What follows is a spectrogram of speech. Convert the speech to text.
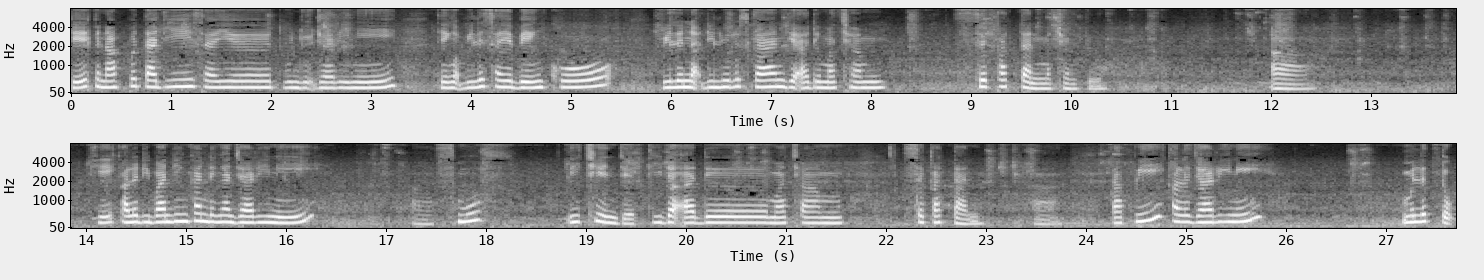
Okay, kenapa tadi saya tunjuk jari ni? Tengok bila saya bengkok Bila nak diluruskan dia ada macam sekatan macam tu. Ah, uh, Okay, kalau dibandingkan dengan jari ni, uh, smooth licin je. Tidak ada macam sekatan. Ha. tapi kalau jari ni meletup.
